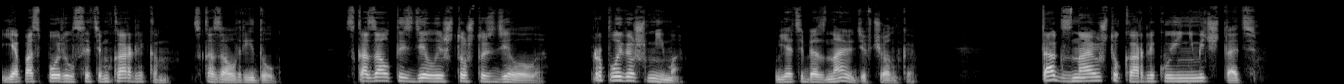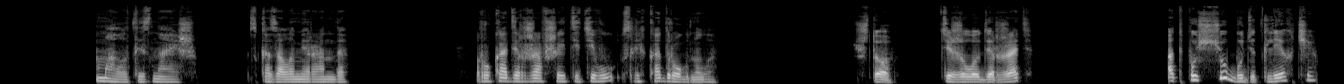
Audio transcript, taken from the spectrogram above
«Я поспорил с этим карликом», — сказал Ридл. «Сказал, ты сделаешь то, что сделала. Проплывешь мимо. Я тебя знаю, девчонка. Так знаю, что карлику и не мечтать». «Мало ты знаешь», — сказала Миранда. Рука, державшая тетиву, слегка дрогнула. «Что, тяжело держать?» «Отпущу, будет легче».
